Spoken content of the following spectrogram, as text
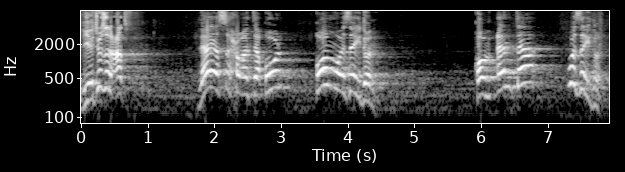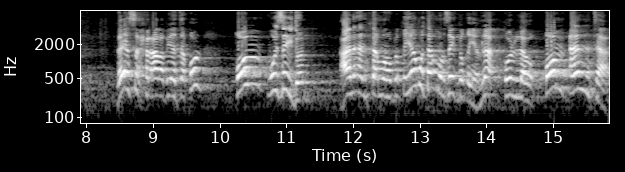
ليجوز العطف. لا يصح أن تقول قم وزيد. قم أنت وزيد. لا يصح في العربية أن تقول قم وزيد. على أن تأمره بالقيام وتأمر زيد بالقيام. لا قل له قم أنت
